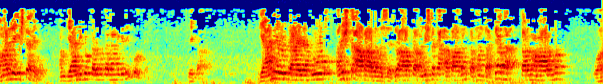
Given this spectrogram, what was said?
हमारे लिए इष्ट है हम ज्ञानी को कर्म कराने के लिए बोलते हैं। एक ज्ञानी अभिप्राय तो अनिष्ट आपादन से, जो आपका अनिष्ट का आपादन कथन था, क्या था? कर्म आरंभ वह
